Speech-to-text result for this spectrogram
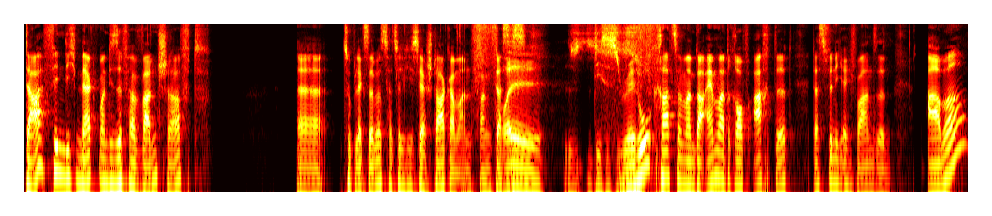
da, finde ich, merkt man diese Verwandtschaft äh, zu Black Sabbath tatsächlich sehr stark am Anfang. Das ist Voll. Dieses Riff. so krass, wenn man da einmal drauf achtet. Das finde ich echt Wahnsinn. Aber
